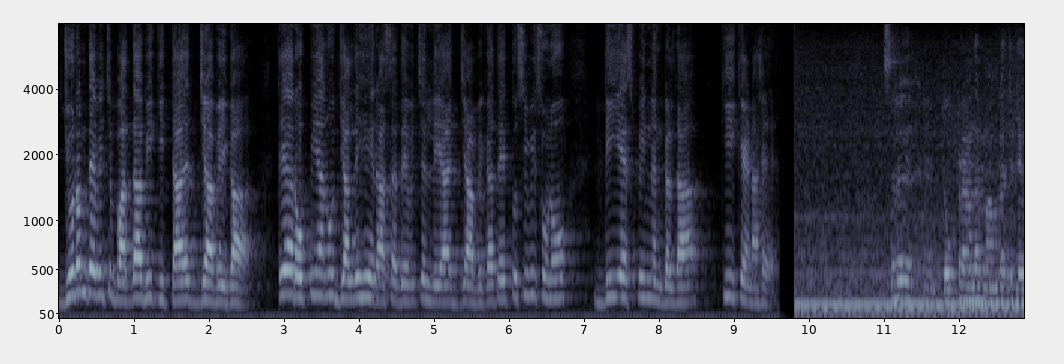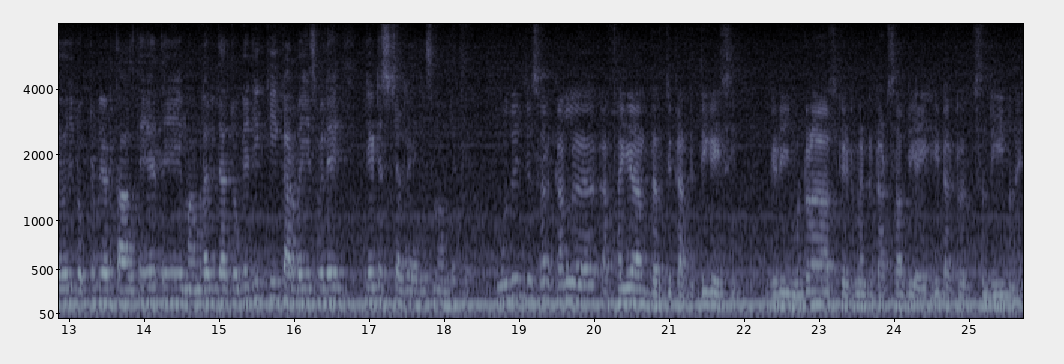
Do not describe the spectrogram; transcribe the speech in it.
ਜੁਰਮ ਦੇ ਵਿੱਚ ਵਾਧਾ ਵੀ ਕੀਤਾ ਜਾਵੇਗਾ ਤੇ ਆਰੋਪੀਆਂ ਨੂੰ ਜਲਦ ਹੀ ਹਿਰਾਸਤ ਦੇ ਵਿੱਚ ਲਿਆ ਜਾਵੇਗਾ ਤੇ ਤੁਸੀਂ ਵੀ ਸੁਣੋ ਡੀਐਸਪੀ ਨੰਗਲ ਦਾ ਕੀ ਕਹਿਣਾ ਹੈ। ਸਰ, ਡਾਕਟਰਾਂ ਦਾ ਮਾਮਲਾ ਚੱਲਿਆ ਹੋਇਆ ਜੀ, ਡਾਕਟਰ ਵੀ ਹੜਤਾਲ ਤੇ ਹੈ ਤੇ ਮਾਮਲਾ ਵੀ ਦਰਜ ਹੋ ਗਿਆ ਜੀ। ਕੀ ਕਾਰਵਾਈ ਇਸ ਵੇਲੇ ਲੇਟੈਸਟ ਚੱਲ ਰਹੀ ਹੈ ਜੀ ਇਸ ਮਾਮਲੇ ਤੇ? ਉਹਦੇ 'ਚ ਸਰ, ਕੱਲ ਐਫ ਆਈ ਆਰ ਦਰਜ ਕਰ ਦਿੱਤੀ ਗਈ ਸੀ, ਜਿਹੜੀ ਮੁੱਢਲਾ ਸਟੇਟਮੈਂਟ ਡਾਕਟਰ ਸਾਹਿਬ ਦੀ ਆਈ ਸੀ, ਡਾਕਟਰ ਸੰਦੀਪ ਨੇ।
